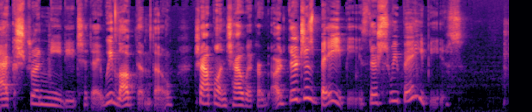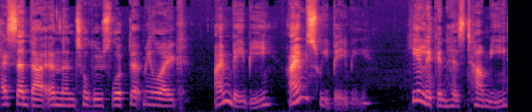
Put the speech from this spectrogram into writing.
extra needy today. We love them though. Chapel and Chadwick are, are they're just babies. They're sweet babies. I said that and then Toulouse looked at me like, I'm baby. I'm sweet baby. He licking his tummy.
